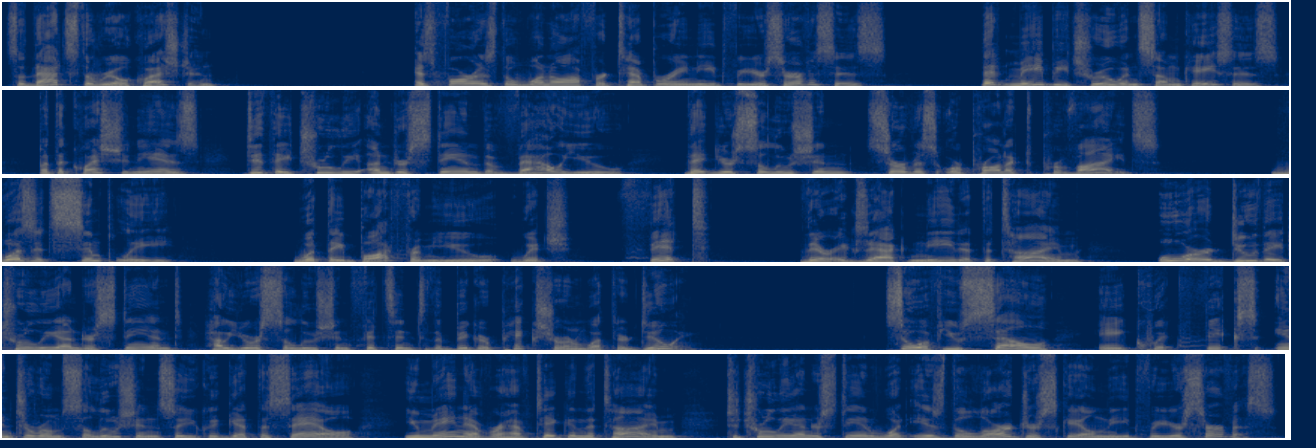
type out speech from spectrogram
So that's the real question. As far as the one off or temporary need for your services, that may be true in some cases, but the question is did they truly understand the value that your solution, service, or product provides? Was it simply what they bought from you, which fit their exact need at the time? Or do they truly understand how your solution fits into the bigger picture and what they're doing? So if you sell a quick fix interim solution so you could get the sale, you may never have taken the time to truly understand what is the larger scale need for your service.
